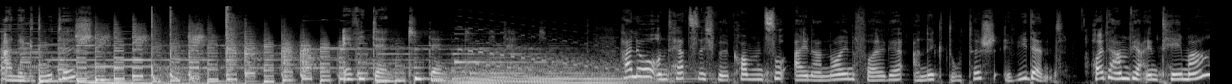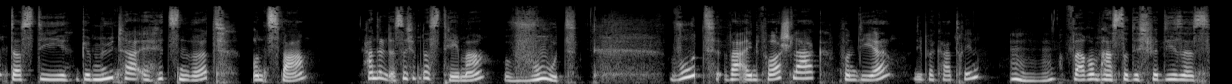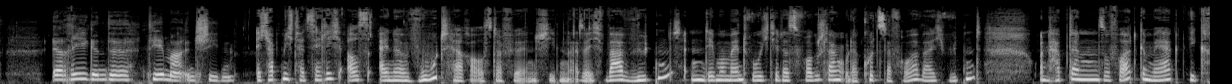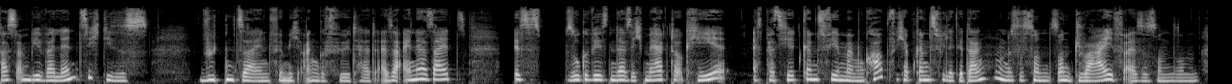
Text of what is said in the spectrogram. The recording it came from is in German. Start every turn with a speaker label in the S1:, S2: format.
S1: Anekdotisch. Evident. Hallo und herzlich willkommen zu einer neuen Folge Anekdotisch Evident. Heute haben wir ein Thema, das die Gemüter erhitzen wird. Und zwar handelt es sich um das Thema Wut. Wut war ein Vorschlag von dir, liebe Katrin. Mhm. Warum hast du dich für dieses erregende Thema entschieden?
S2: Ich habe mich tatsächlich aus einer Wut heraus dafür entschieden. Also ich war wütend in dem Moment, wo ich dir das vorgeschlagen oder kurz davor war ich wütend und habe dann sofort gemerkt, wie krass ambivalent sich dieses Wütendsein für mich angefühlt hat. Also einerseits ist es so gewesen, dass ich merkte, okay, es passiert ganz viel in meinem Kopf, ich habe ganz viele Gedanken und es ist so ein, so ein Drive, also so ein, so ein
